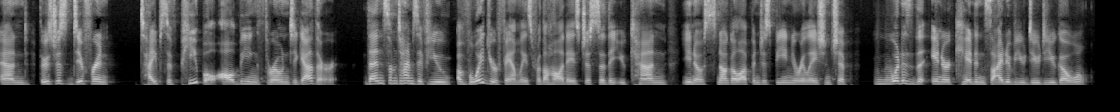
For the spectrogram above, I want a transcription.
and there's just different types of people all being thrown together. Then sometimes if you avoid your families for the holidays just so that you can, you know, snuggle up and just be in your relationship, what does the inner kid inside of you do? Do you go, well,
